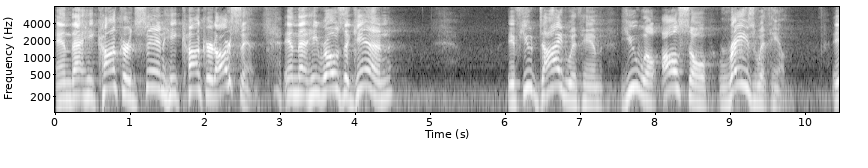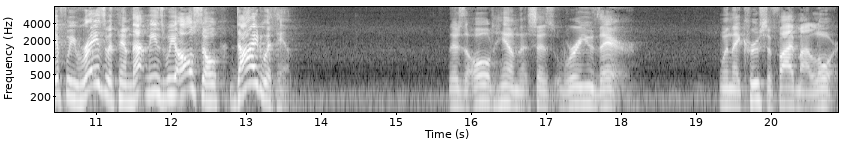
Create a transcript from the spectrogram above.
And that he conquered sin, he conquered our sin. And that he rose again. If you died with him, you will also raise with him. If we raise with him, that means we also died with him. There's the old hymn that says, Were you there when they crucified my Lord?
